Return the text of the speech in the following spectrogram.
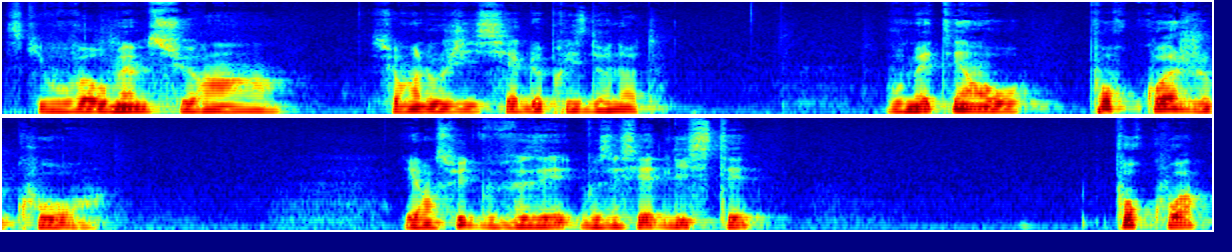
ce qui vous va, ou même sur un, sur un logiciel de prise de notes. Vous mettez en haut pourquoi je cours? Et ensuite, vous, vous essayez de lister pourquoi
